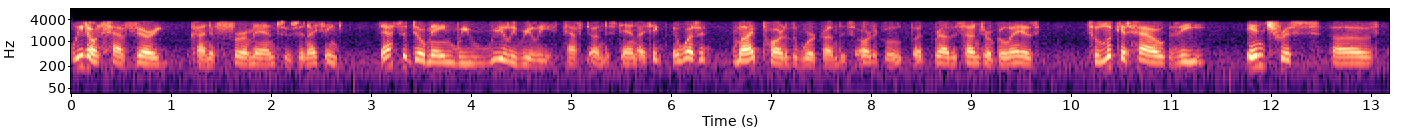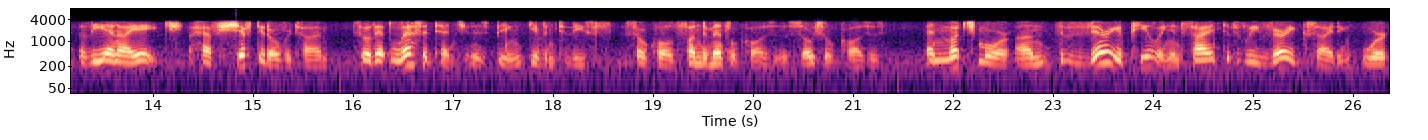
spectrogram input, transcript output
we don't have very kind of firm answers. And I think that's a domain we really, really have to understand. I think it wasn't my part of the work on this article, but rather Sandro Galea's, to look at how the interests of the NIH have shifted over time so that less attention is being given to these so called fundamental causes, social causes, and much more on the very appealing and scientifically very exciting work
